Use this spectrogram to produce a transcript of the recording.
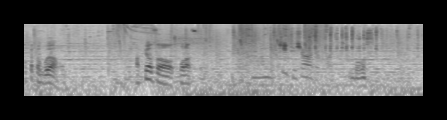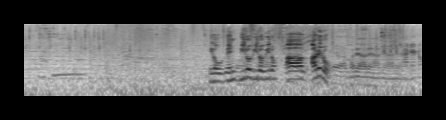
탑했다 뭐야? 잡혀서 돌았어. 음, 키 드셔야 될 것 같아요. 먹었어. 이거 왼 위로 위로 위로 아 아래로 아래 아래 아래 아래. 아래로.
